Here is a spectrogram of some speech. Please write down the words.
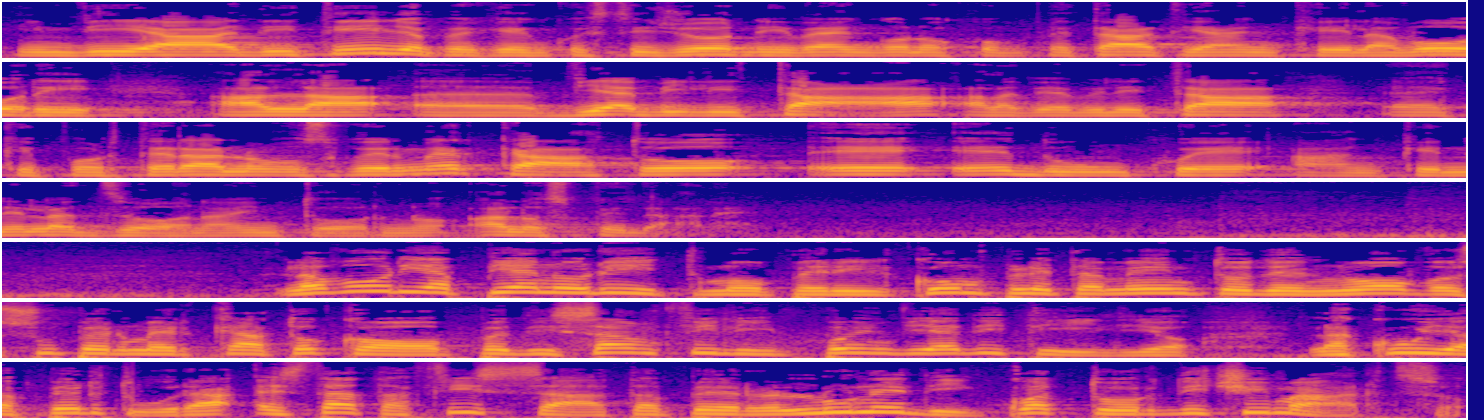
in via di Tiglio perché in questi giorni vengono completati anche i lavori alla eh, viabilità, alla viabilità eh, che porterà il nuovo supermercato e, e dunque anche nella zona intorno all'ospedale. Lavori a pieno ritmo per il completamento del nuovo supermercato Coop di San Filippo in via di Tiglio, la cui apertura è stata fissata per lunedì 14 marzo.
